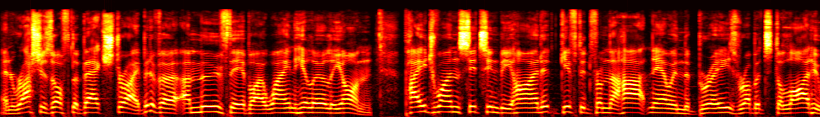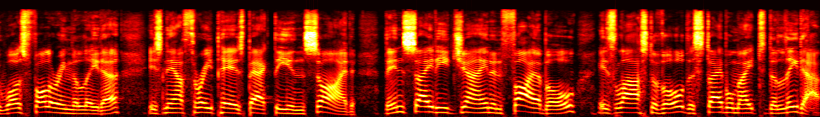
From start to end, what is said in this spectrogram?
and rushes off the back straight. Bit of a, a move there by Wayne Hill early on. Paige One sits in behind it, gifted from the heart now in the breeze. Roberts Delight, who was following the leader, is now three pairs back the inside. Then Sadie Jayne and Fireball is last of all, the stablemate to the leader.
